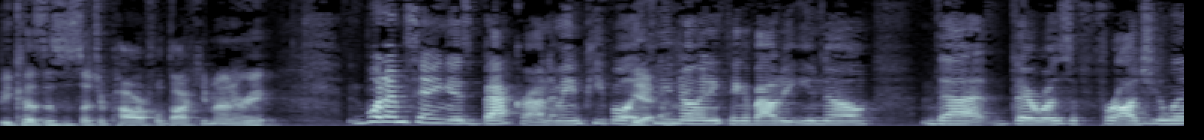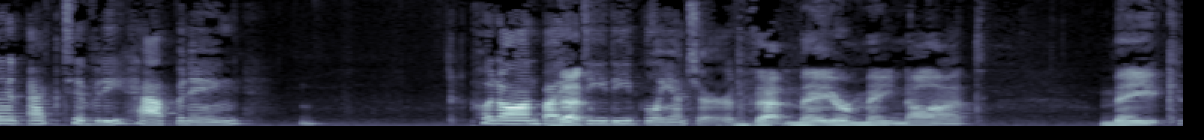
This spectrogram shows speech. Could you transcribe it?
because this is such a powerful documentary. what I'm saying is background. I mean, people, if Yeah. you know anything about it, you know that there was a fraudulent activity happening put on by That- Dee Dee Blanchard. that may or may not make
